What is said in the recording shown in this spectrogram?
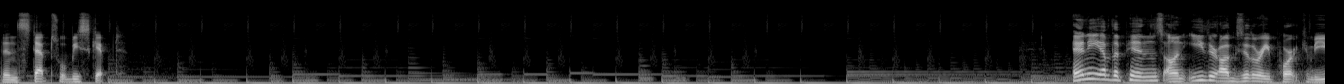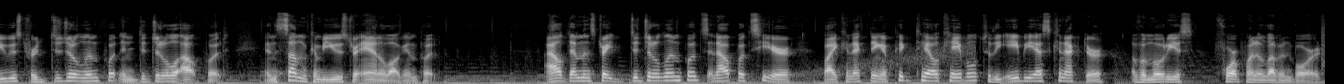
then steps will be skipped. Any of the pins on either auxiliary port can be used for digital input and digital output, and some can be used for analog input. I'll demonstrate digital inputs and outputs here by connecting a pigtail cable to the ABS connector of a moteus 4.11 board.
